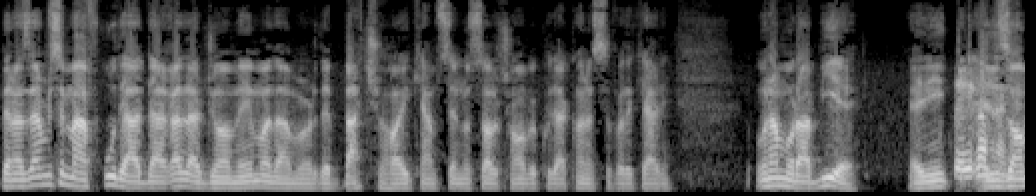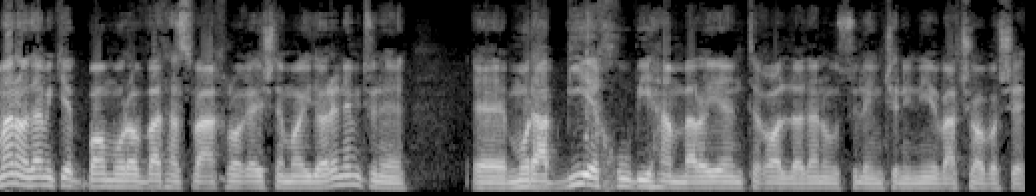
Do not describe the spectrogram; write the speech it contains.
به نظر میسه مفقود حداقل در جامعه ما در مورد بچه های کم سن و سال شما به کودکان استفاده کردین. اونم مربیه. یعنی الزاما آدمی که با مروت هست و اخلاق اجتماعی داره نمی‌تونه مربی خوبی هم برای انتقال دادن اصول این چنینی بچه ها باشه.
